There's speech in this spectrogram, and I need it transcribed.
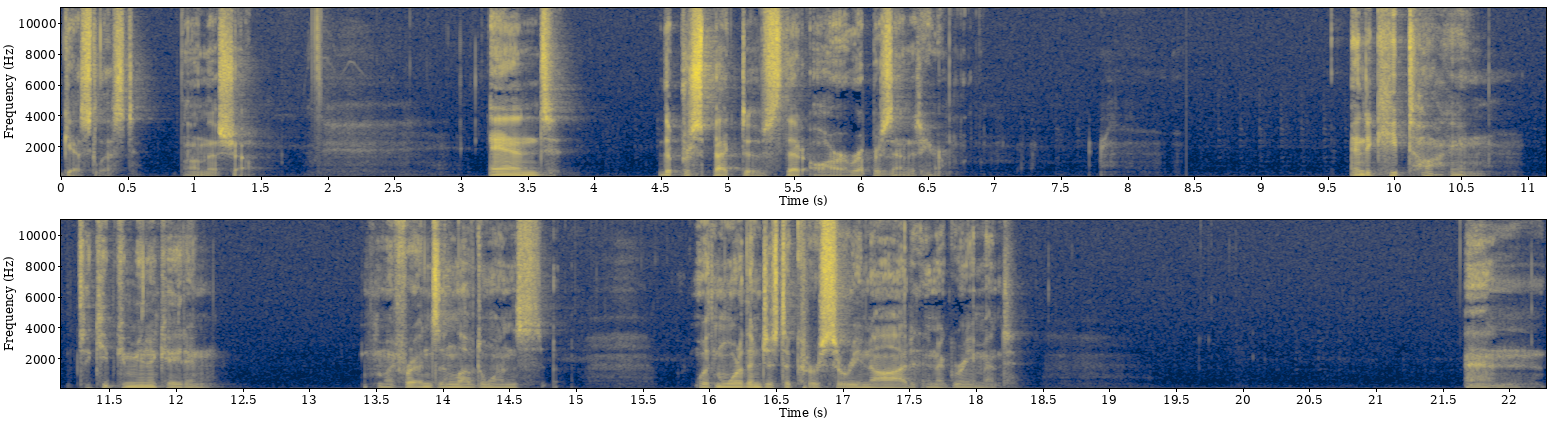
guest list on this show and the perspectives that are represented here. And to keep talking, to keep communicating with my friends and loved ones with more than just a cursory nod and agreement. And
